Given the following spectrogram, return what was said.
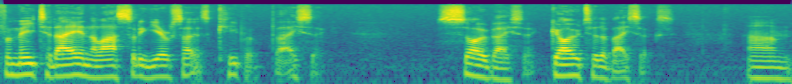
for me today in the last sort of year or so is keep it basic. So basic. Go to the basics. Um,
